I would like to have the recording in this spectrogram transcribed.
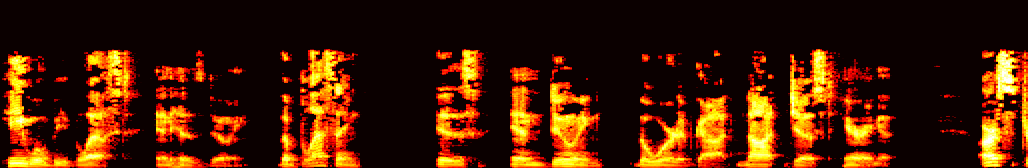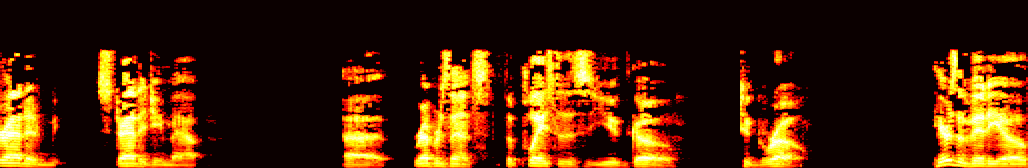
he will be blessed in his doing. The blessing is in doing the word of God, not just hearing it. Our strategy, strategy map uh, represents the places you go to grow. Here's a video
